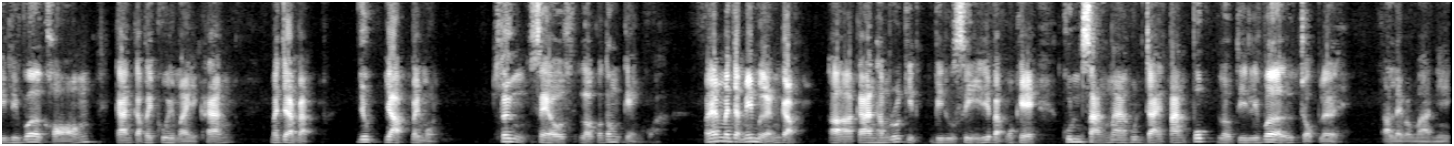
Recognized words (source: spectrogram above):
deliver ของการกลับไปคุยใหม่อีกครั้ง มันจะแบบยุบยับไปหมด ซึ่งเซลล์เราก็ต้องเก่งกว่า เพราะฉะนั้นมันจะไม่เหมือนกับอ่า การทำธุรกิจ B2C ที่แบบโอเค คุณสั่งมาคุณจ่ายตังค์ปุ๊บ เรา deliver แล้วจบเลย อะไรประมาณนี้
